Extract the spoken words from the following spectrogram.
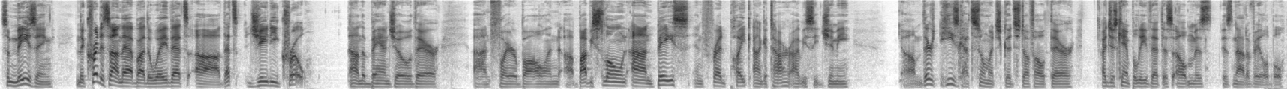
It's amazing. And the credits on that, by the way, that's uh, that's J.D. Crowe on the banjo there on Fireball, and uh, Bobby Slone on bass, and Fred Pike on guitar. Obviously, Jimmy. Um, there, he's got so much good stuff out there. I just can't believe that this album is is not available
